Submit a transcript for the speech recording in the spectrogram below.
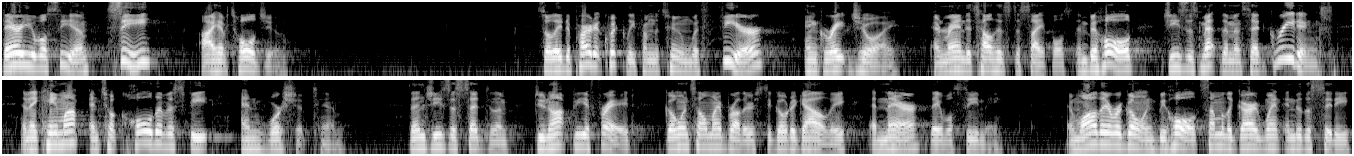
There you will see him. See, I have told you. So they departed quickly from the tomb with fear and great joy and ran to tell his disciples. And behold, Jesus met them and said, Greetings! And they came up and took hold of his feet and worshipped him. Then Jesus said to them, Do not be afraid. Go and tell my brothers to go to Galilee, and there they will see me. And while they were going, behold, some of the guard went into the city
